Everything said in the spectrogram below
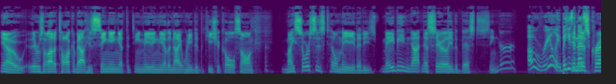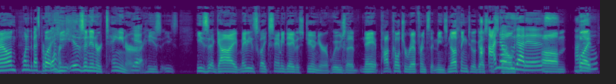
you know, there was a lot of talk about his singing at the team meeting the other night when he did the Keyshia Cole song. My sources tell me that he's maybe not necessarily the best singer. Oh, really? But he's in the this best, crowd, one of the best performers. But he is an entertainer. Yeah. He's he's he's a guy. Maybe it's like Sammy Davis Jr., who's a na- pop culture reference that means nothing to Augusta. I know Stone. who that is. Um, but know.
